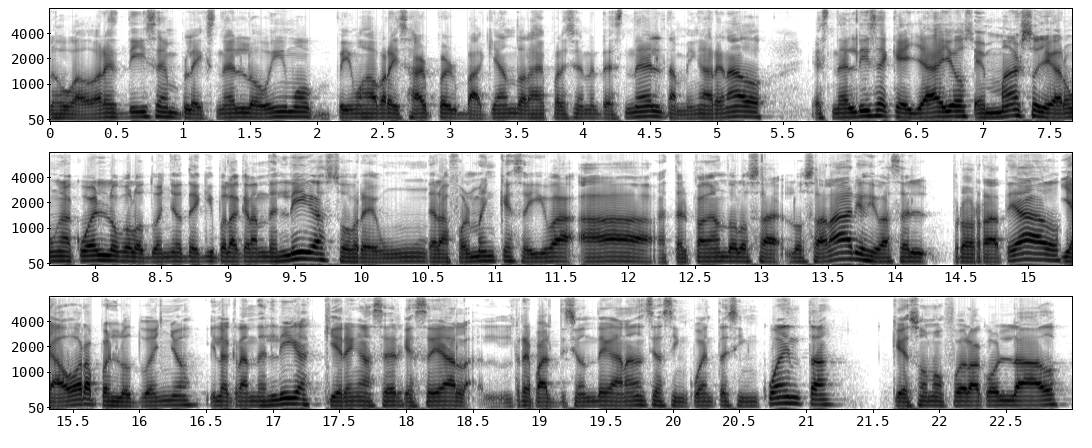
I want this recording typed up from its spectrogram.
Los jugadores dicen, Blake Snell lo vimos, vimos a Bryce Harper vaqueando las expresiones de Snell, también Arenado. Snell dice que ya ellos en marzo llegaron a un acuerdo con los dueños de equipo de las grandes ligas sobre un, de la forma en que se iba a, estar pagando los, salarios, iba a ser prorrateado. Y ahora, pues los dueños y las grandes ligas quieren hacer que sea la repartición de ganancias 50 y 50, que eso no fue lo acordado.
